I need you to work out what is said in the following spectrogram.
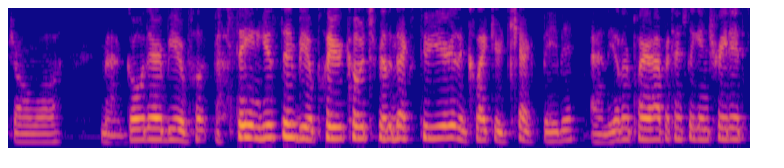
John Wall man, go there, be a stay in Houston, be a player coach for the next two years, and collect your check, baby. And the other player I have potentially getting traded,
